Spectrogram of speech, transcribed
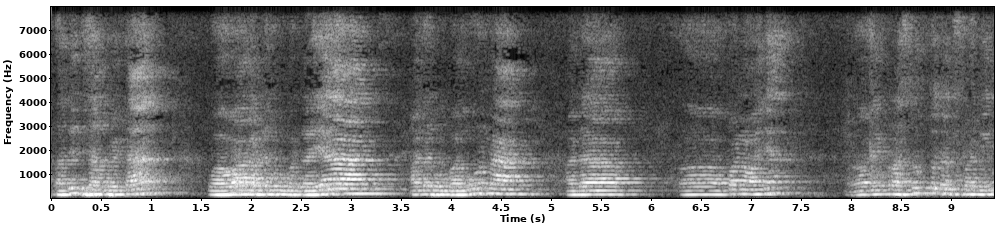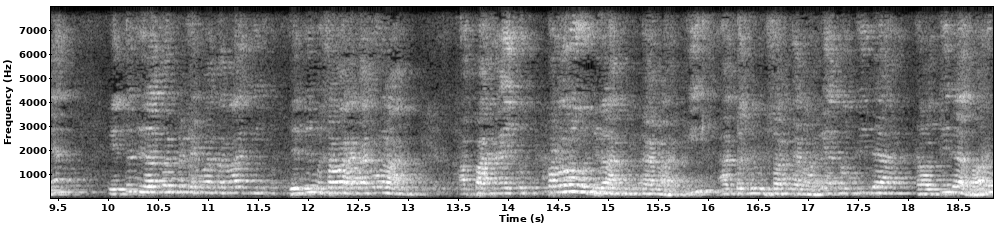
Tadi disampaikan bahwa ada pemberdayaan ada pembangunan ada eh, apa namanya eh, infrastruktur dan sebagainya itu dilakukan pencermatan lagi. Jadi musyawarahkan ulang apakah itu perlu dilakukan lagi atau diusahakan lagi atau tidak? Kalau tidak baru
